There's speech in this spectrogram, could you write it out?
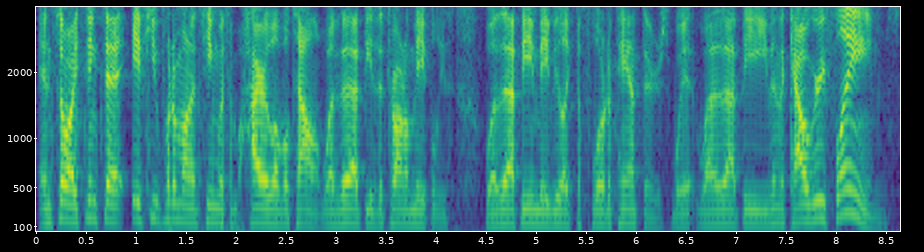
And so I think that if you put him on a team with higher level talent, whether that be the Toronto Maple Leafs, whether that be maybe like the Florida Panthers, whether that be even the Calgary Flames,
